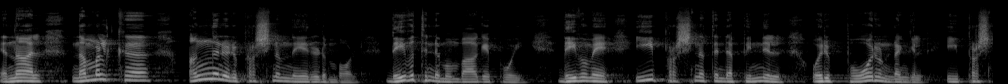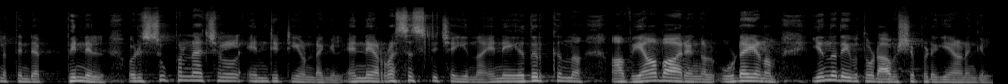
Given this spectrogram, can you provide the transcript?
എന്നാൽ നമ്മൾക്ക് അങ്ങനൊരു പ്രശ്നം നേരിടുമ്പോൾ ദൈവത്തിന്റെ മുമ്പാകെ പോയി. ദൈവമേ ഈ പ്രശ്നത്തിന്റെ പിന്നിൽ ഒരു പോരുണ്ടെങ്കിൽ ഈ പ്രശ്നത്തിന്റെ പിന്നിൽ ഒരു സൂപ്പർ നാച്ചുറൽ എന്റിറ്റി ഉണ്ടെങ്കിൽ എന്നെ റെസിസ്റ്റ് ചെയ്യുന്ന എന്നെ എതിർക്കുന്ന ആ വ്യാപാരങ്ങൾ ഉടയണം എന്ന് ദൈവത്തോട് ആവശ്യപ്പെടുകയാണെങ്കിൽ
